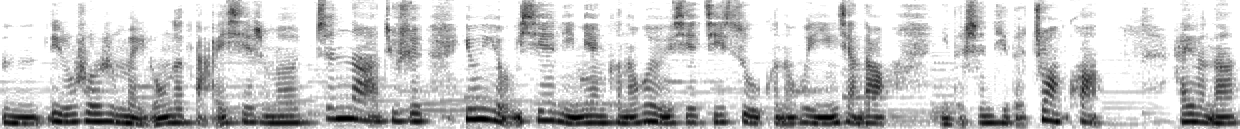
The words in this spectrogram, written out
嗯，例如说是美容的，打一些什么针呐，就是因为有一些里面可能会有一些激素，可能会影响到你的身体的状况。还有呢，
